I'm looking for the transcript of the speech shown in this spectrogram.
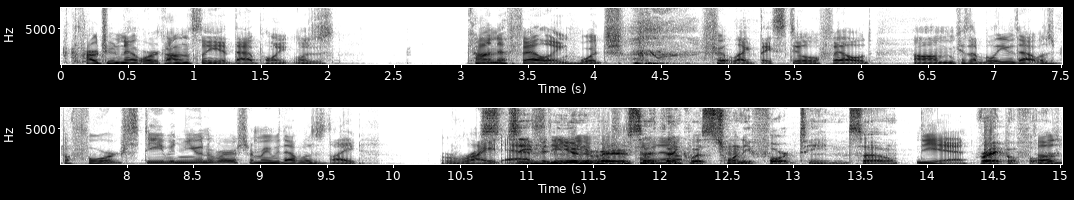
Cartoon Network, honestly, at that point was kind of failing, which I felt like they still failed. Um, because I believe that was before Steven Universe, or maybe that was like right after Steven Steven Universe, I think, out. was 2014, so yeah. right before. So was-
